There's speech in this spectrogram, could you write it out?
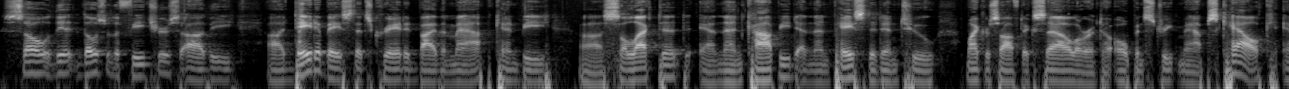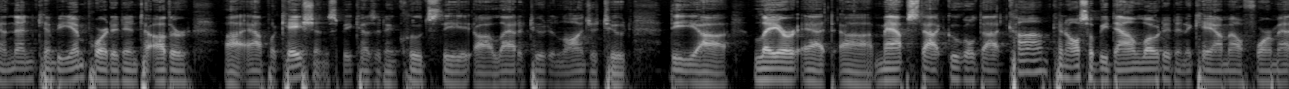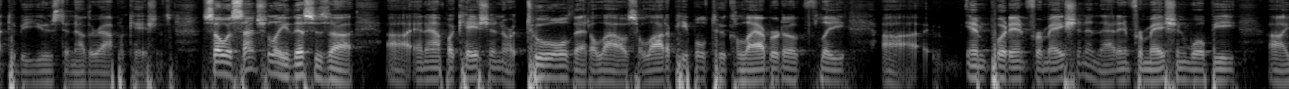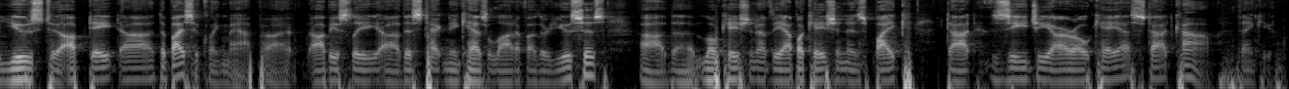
So the, those are the features. Uh, the database that's created by the map can be selected and then copied and then pasted into Microsoft Excel or into OpenStreetMaps Calc and then can be imported into other uh, applications because it includes the uh, latitude and longitude. The uh, layer at uh, maps.google.com can also be downloaded in a KML format to be used in other applications. So essentially this is a, uh, an application or tool that allows a lot of people to collaboratively uh, input information and that information will be used to update uh, the bicycling map. Uh, obviously, uh, this technique has a lot of other uses. Uh, the location of the application is bike.zgroks.com. Thank you.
